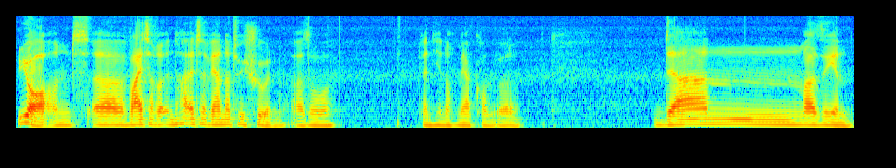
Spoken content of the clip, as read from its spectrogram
Ja, und äh, weitere Inhalte wären natürlich schön. Also, wenn hier noch mehr kommen würde. Dann mal sehen.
